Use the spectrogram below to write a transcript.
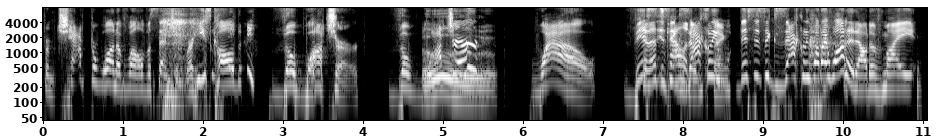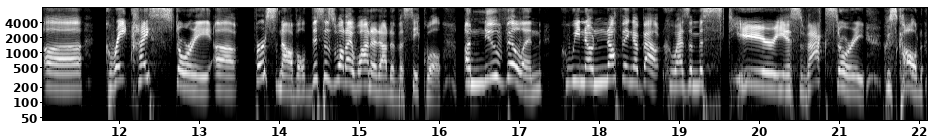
from chapter one of Well of Ascension, where he's called the Watcher. The Watcher. Ooh. Wow. this Yeah, is Kaladin's exactly thing. this is exactly what I wanted out of my uh great heist story uh first novel. This is what I wanted out of a sequel. A new villain who we know nothing about, who has a mysterious backstory, who's called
